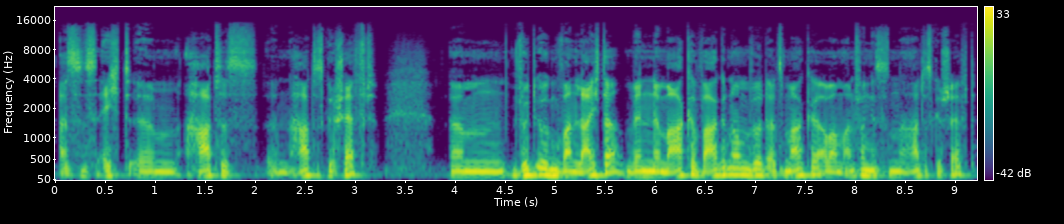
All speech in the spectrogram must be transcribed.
Also es ist echt ähm, hartes, ein hartes Geschäft ähm, wird irgendwann leichter, wenn eine Marke wahrgenommen wird als Marke, aber am Anfang ist es ein hartes Geschäft.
